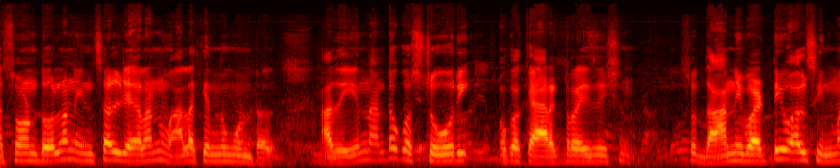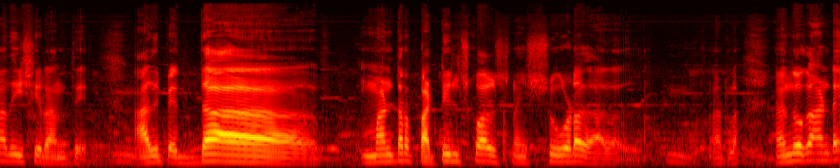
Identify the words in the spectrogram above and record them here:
అసోంటి వాళ్ళని ఇన్సల్ట్ చేయాలని వాళ్ళకి ఎందుకు ఉంటుంది? అది ఏంటంటే ఒక స్టోరీ ఒక క్యారెక్టరైజేషన్ సో దాన్ని బట్టి వాళ్ళు సినిమా తీసిరు అంతే. అది పెద్ద ఏమంటారు పట్టించుకోవాల్సిన ఇష్యూ కూడా కాదు అది. అట్లా. ఎందుకంటే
